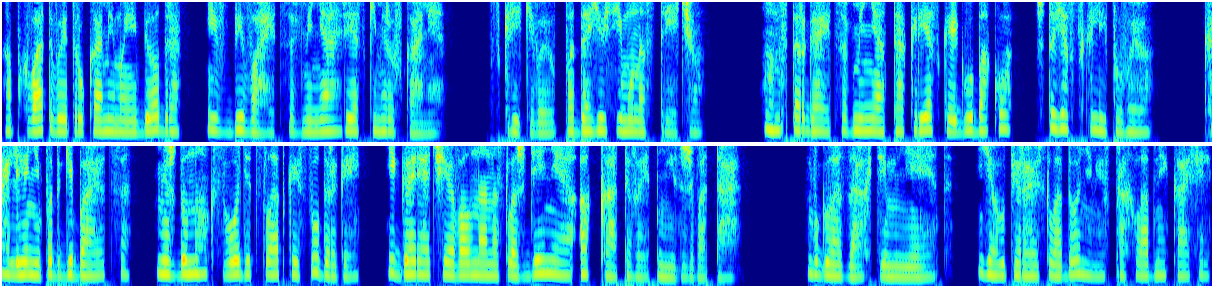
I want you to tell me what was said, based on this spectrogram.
обхватывает руками мои бедра и вбивается в меня резкими рывками. Вскрикиваю, поддаюсь ему навстречу. Он вторгается в меня так резко и глубоко, что я всхлипываю. Колени подгибаются, между ног сводит сладкой судорогой, и горячая волна наслаждения окатывает низ живота. В глазах темнеет. Я упираюсь ладонями в прохладный кафель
